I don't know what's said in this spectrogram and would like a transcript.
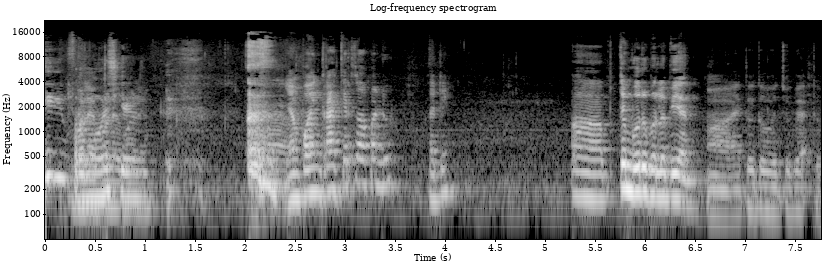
promotion yang poin terakhir tuh apa dulu tadi Eh, cemburu berlebihan oh itu tuh juga tuh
